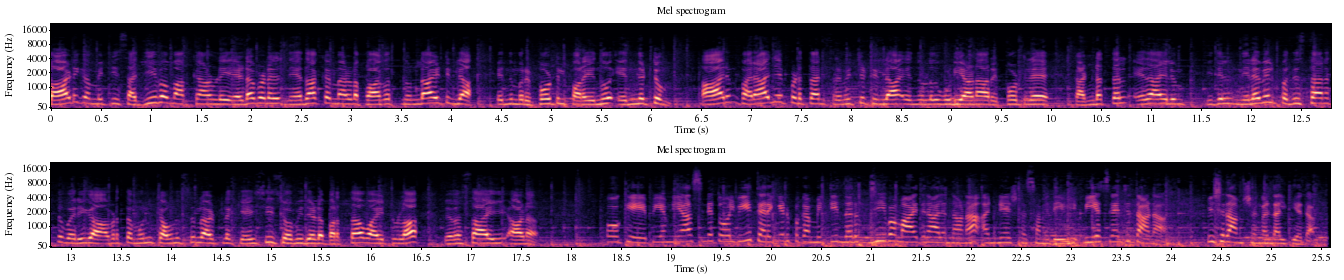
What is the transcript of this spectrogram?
വാർഡ് കമ്മിറ്റി സജീവമാക്കാനുള്ള ഇടപെടൽ നേതാക്കന്മാരുടെ ഭാഗത്തുനിന്നുണ്ടായിട്ടില്ല എന്നും റിപ്പോർട്ടിൽ പറയുന്നു. എന്നിട്ടും ആരും പരാജയപ്പെടുത്താൻ ശ്രമിച്ചിട്ടില്ല എന്നുള്ളത് കൂടിയാണ് ആ റിപ്പോർട്ടിലെ കണ്ടെത്തൽ. ഏതായാലും ഇതിൽ നിലവിൽ പ്രതിസ്ഥാനത്ത് വരിക അവിടുത്തെ മുൻ കൗൺസിലറായിട്ടുള്ള കെ സി ശോഭിതയുടെ ഭർത്താവായിട്ടുള്ള വ്യവസായി ആണ്. ഓക്കെ പി എം നിയാസിന്റെ തോൽവി തെരഞ്ഞെടുപ്പ് കമ്മിറ്റി നിർജീവമായതിനാലെന്നാണ് അന്വേഷണ സമിതി. വി എസ് രഞ്ജിത്താണ് വിശദാംശങ്ങൾ നൽകിയത്.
